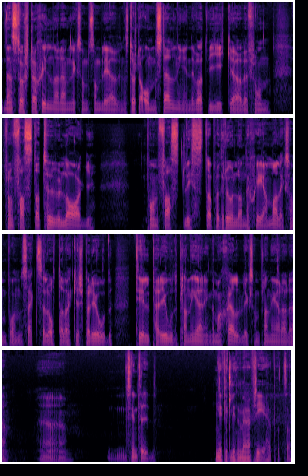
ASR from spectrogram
den största skillnaden liksom som blev den största omställningen det var att vi gick över från, från fasta turlag på en fast lista på ett rullande schema liksom på en sex eller åtta veckors period till periodplanering där man själv liksom planerade uh, sin tid. Ni fick lite mer frihet alltså.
